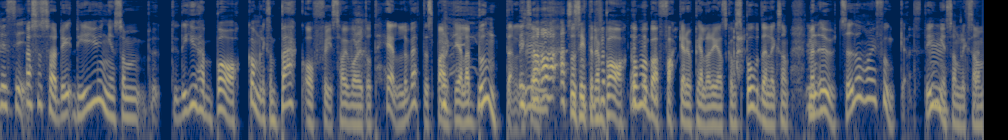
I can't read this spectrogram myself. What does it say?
Precis. Alltså så här, det, det är ju ingen som, det är ju här bakom, liksom back office har ju varit åt helvete, sparka hela bunten liksom. Ja, Som sitter där bakom och bara fuckar upp hela redskapsboden liksom. Men utsidan har ju funkat. Det är ingen som liksom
